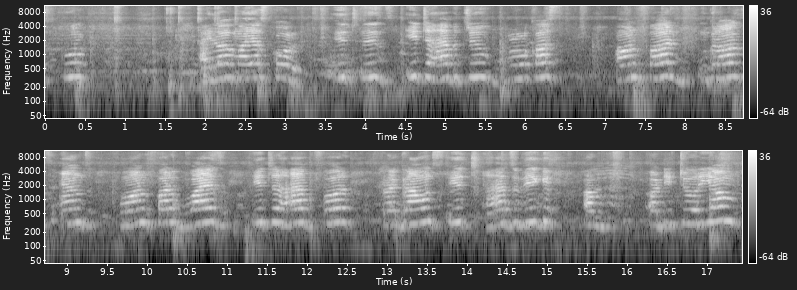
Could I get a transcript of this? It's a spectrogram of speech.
school. I love my school. It have two blocks, one for girls and one for boys. It have four playgrounds. It has big um, auditorium.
